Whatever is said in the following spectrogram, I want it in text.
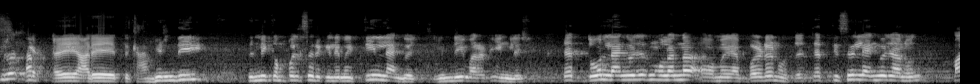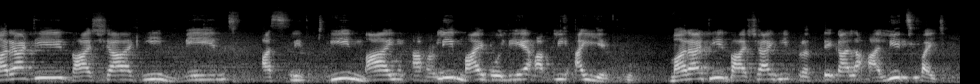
विरोध केला. ए अरे ते काय हिंदी त्यांनी कंपल्सरी केली म्हणजे तीन लँग्वेज हिंदी मराठी इंग्लिश त्यात दोन लँग्वेजेस मुलांना बर्डन होतं. त्यात तिसरी लँग्वेज आणून मराठी भाषा ही मेन असली ही माय आपली माय बोली आहे आपली आई आहे. मराठी भाषा ही प्रत्येकाला आलीच पाहिजे.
